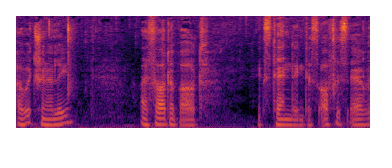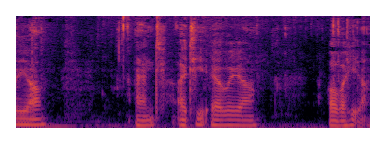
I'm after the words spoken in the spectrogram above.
Originally, I thought about extending this office area and IT area over here.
